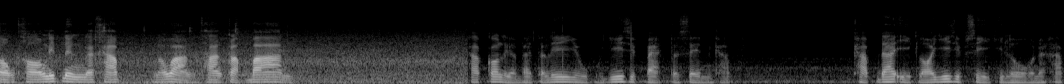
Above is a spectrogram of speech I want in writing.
รองท้องนิดนึงนะครับ ระหว่างทางกลับบ้าน ครับก็เหลือแบตเตอรี่อยู่ 28%ครับ ขับได้อีก 124 กิโลนะครับ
